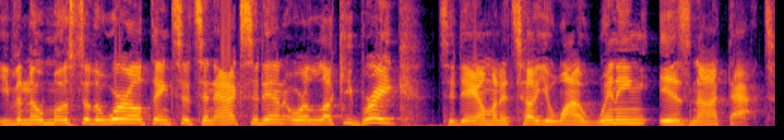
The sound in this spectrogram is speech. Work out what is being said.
Even though most of the world thinks it's an accident or a lucky break, today I'm going to tell you why winning is not that.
